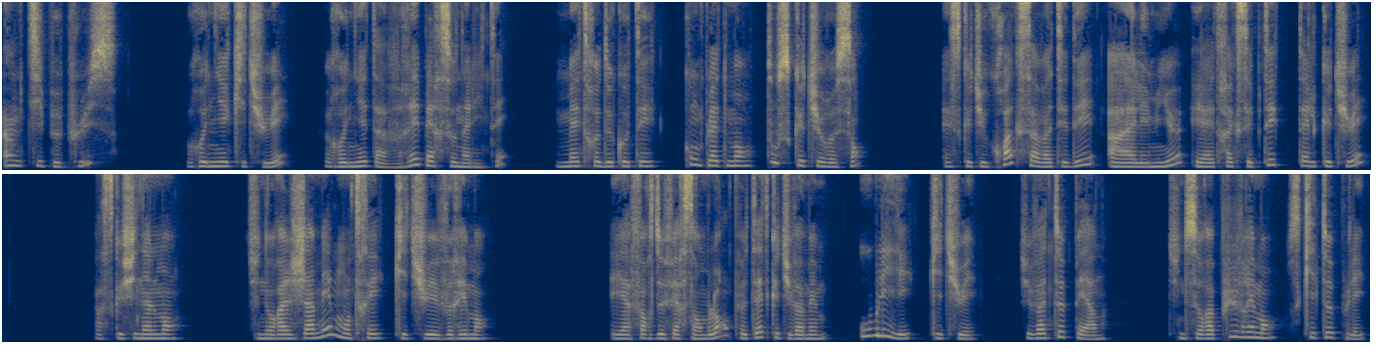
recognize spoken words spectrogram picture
un petit peu plus, renier qui tu es, renier ta vraie personnalité, mettre de côté complètement tout ce que tu ressens, est-ce que tu crois que ça va t'aider à aller mieux et à être accepté tel que tu es? Parce que finalement, tu n'auras jamais montré qui tu es vraiment. Et à force de faire semblant, peut-être que tu vas même oublier qui tu es. Tu vas te perdre. Tu ne sauras plus vraiment ce qui te plaît,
